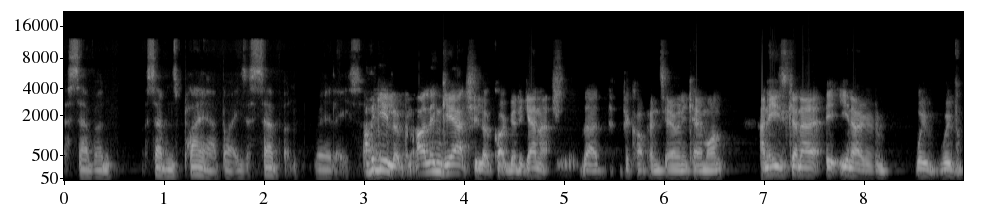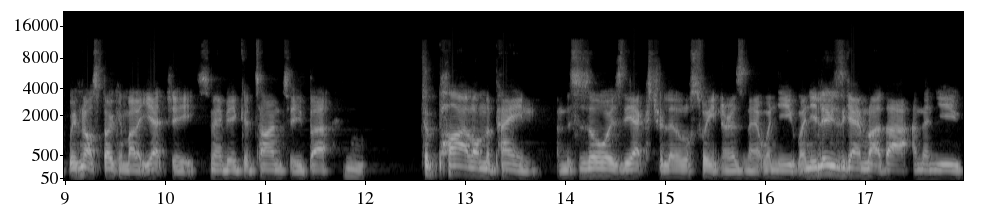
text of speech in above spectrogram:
a seven a sevens player, but he's a seven really. So. I think he looked. I think he actually looked quite good again. Actually, the De Carpentier when he came on, and he's gonna. You know, we've we've we've not spoken about it yet, G. It's maybe a good time to, but mm. to pile on the pain, and this is always the extra little sweetener, isn't it? When you when you lose a game like that, and then you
